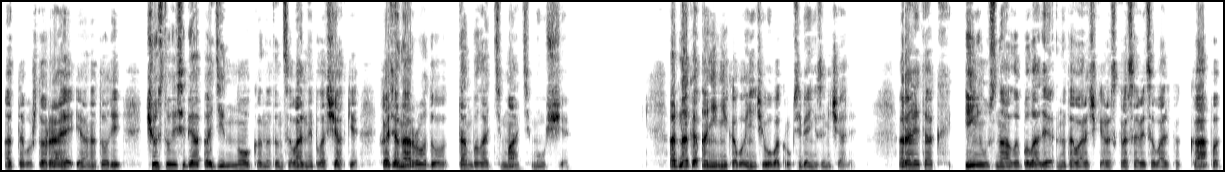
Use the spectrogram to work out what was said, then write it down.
от того, что Рая и Анатолий чувствовали себя одиноко на танцевальной площадке, хотя народу там была тьма тьмущая. Однако они никого и ничего вокруг себя не замечали. Рая так и не узнала, была ли на товарочке раскрасавица Валька Капа,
